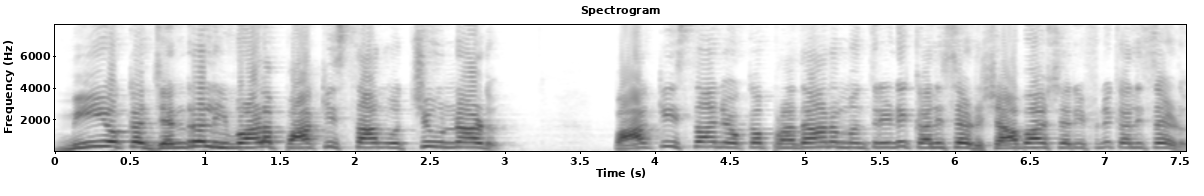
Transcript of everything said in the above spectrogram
మీ యొక్క జనరల్ ఇవాళ పాకిస్తాన్ వచ్చి ఉన్నాడు. పాకిస్తాన్ యొక్క ప్రధానమంత్రిని కలిశాడు షాబాజ్ షరీఫ్ని కలిశాడు.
